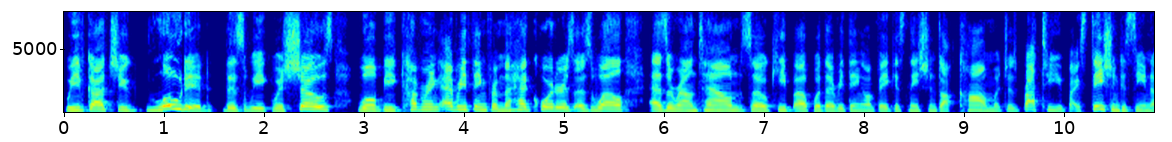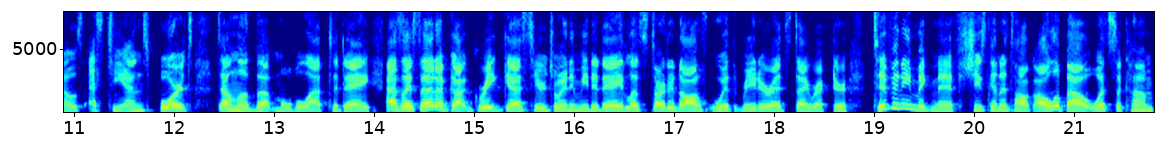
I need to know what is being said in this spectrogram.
We've got you loaded this week with shows. We'll be covering everything from the headquarters as well as around town. So keep up with everything on VegasNation.com, which is brought to you by Station Casinos, STN Sports. Download that mobile app today. As I said, I've got great guests here joining me today. Let's start it off with Raiderettes director Tiphanie McNiff. She's going to talk all about what's to come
